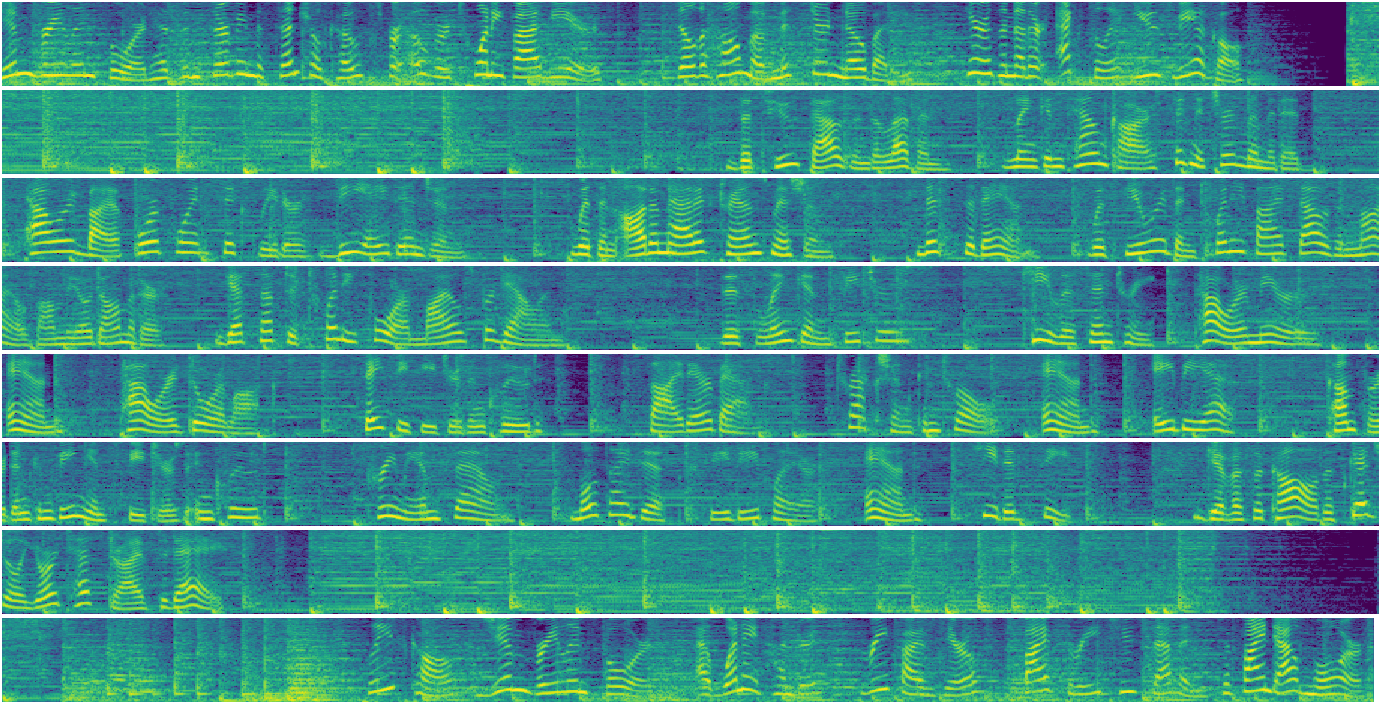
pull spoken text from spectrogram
Jim Vreeland Ford has been serving the Central Coast for over 25 years. Still the home of Mr. Nobody. Here is another excellent used vehicle. The 2011 Lincoln Town Car Signature Limited. Powered by a 4.6 liter V8 engine. With an automatic transmission. This sedan, with fewer than 25,000 miles on the odometer, gets up to 24 miles per gallon. This Lincoln features keyless entry, power mirrors, and power door locks. Safety features include side airbags, traction control, and ABS. Comfort and convenience features include premium sound, multi-disc CD player, and heated seats. Give us a call to schedule your test drive today. Please call Jim Vreeland Ford at 1 800 350 5327 to find out more.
